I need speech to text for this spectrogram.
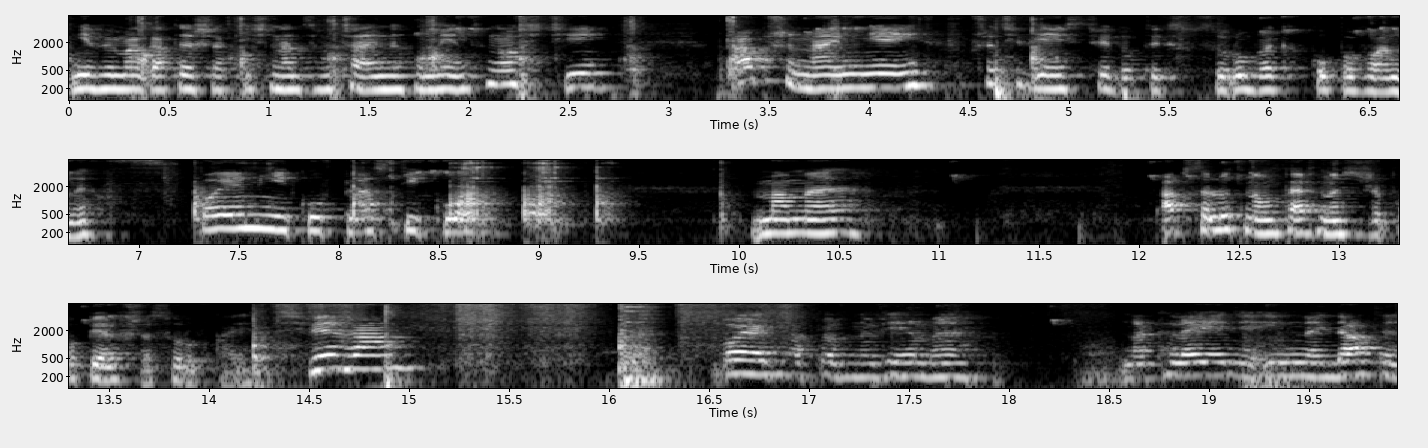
nie wymaga też jakichś nadzwyczajnych umiejętności, a przynajmniej w przeciwieństwie do tych surówek kupowanych w pojemniku, w plastiku, mamy absolutną pewność, że po pierwsze surówka jest świeża, bo jak zapewne wiemy, naklejenie innej daty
